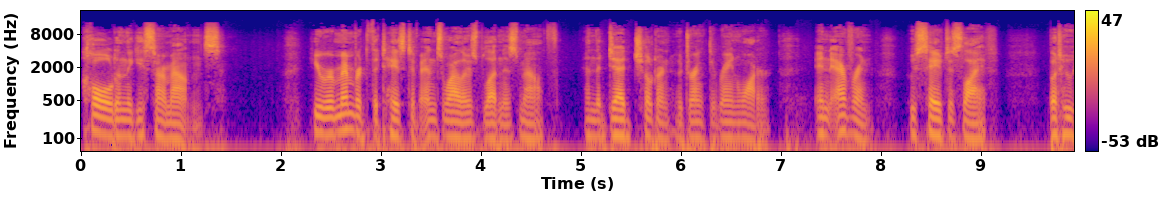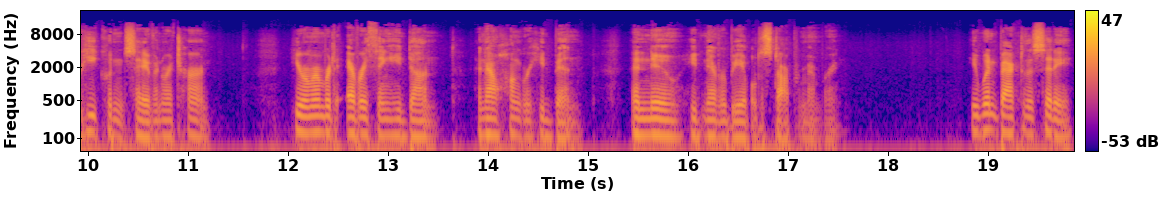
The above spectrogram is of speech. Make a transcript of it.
cold in the Gisar Mountains. He remembered the taste of Enzweiler's blood in his mouth, and the dead children who drank the rainwater, and Everett, who saved his life, but who he couldn't save in return. He remembered everything he'd done, and how hungry he'd been, and knew he'd never be able to stop remembering. He went back to the city,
